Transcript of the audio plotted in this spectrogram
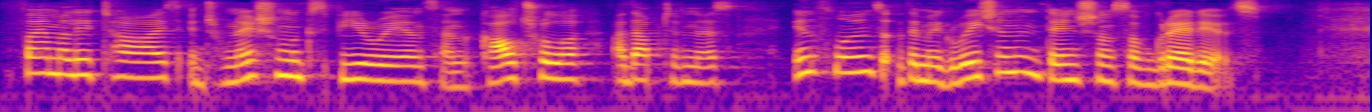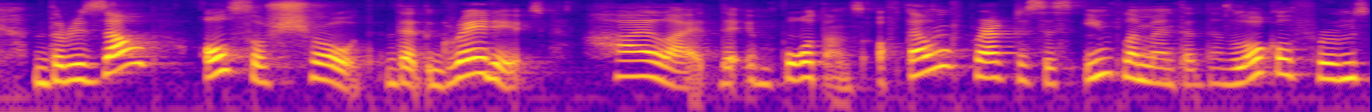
family ties, international experience, and cultural adaptiveness influence the migration intentions of graduates. The result also showed that graduates highlight the importance of talent practices implemented in local firms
